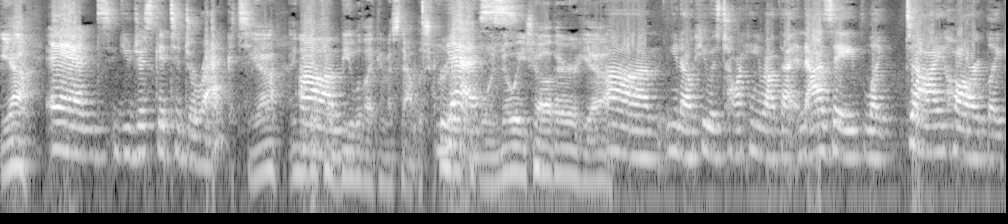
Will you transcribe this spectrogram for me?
Yeah. and you just get to direct Yeah. And you get to Um, be with, like, an established crew. yes. People know each other. Yeah. um, you know, he was talking about that. And as a like die hard, like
